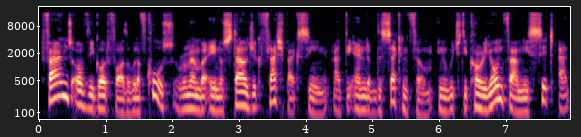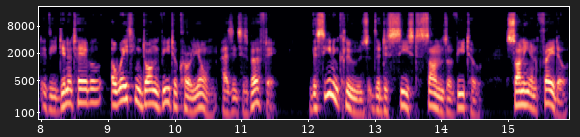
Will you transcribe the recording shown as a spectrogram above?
fans of The Godfather will of course remember a nostalgic flashback scene at the end of the second film in which the Corleone family sit at the dinner table awaiting Don Vito Corleone as it's his birthday. The scene includes the deceased sons of Vito, Sonny and Fredo,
